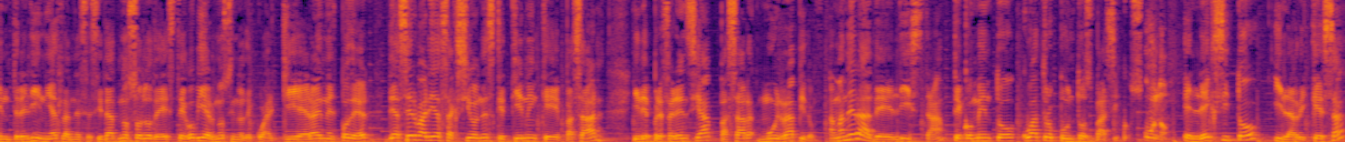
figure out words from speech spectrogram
entre líneas la necesidad no solo de este gobierno, sino de cualquiera en el poder, de hacer varias acciones que tienen que pasar y de preferencia pasar muy rápido. A manera de lista, te comento cuatro puntos básicos. 1. El éxito y la riqueza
